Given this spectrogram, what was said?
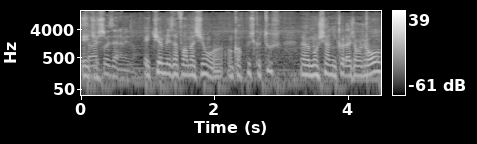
Et Ça va tu, à la maison. et tu aimes les informations hein, encore plus que tous, euh, mon cher Nicolas Georgerot.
